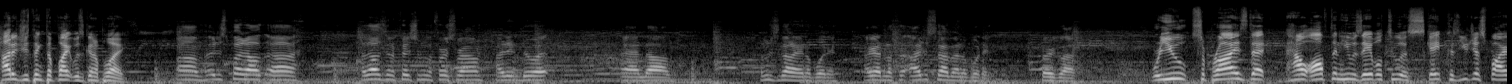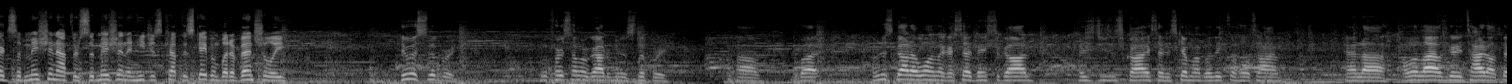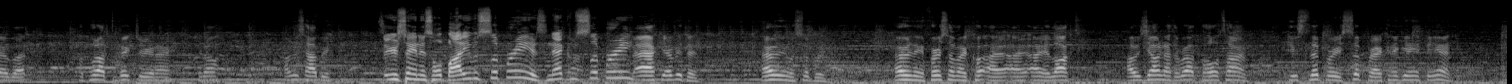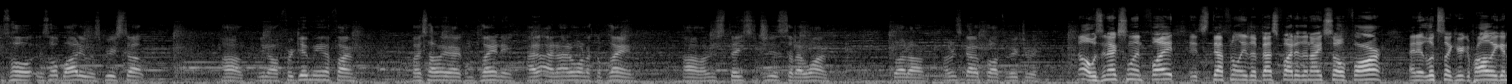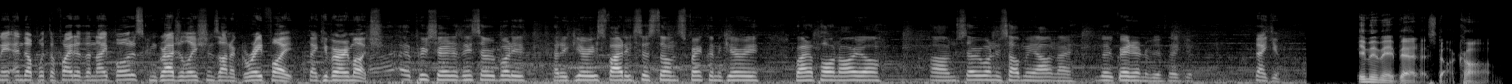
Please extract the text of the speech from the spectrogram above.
How did you think the fight was going to play? Um, I just put out. Uh, I thought I was gonna finish him in the first round. I didn't do it, and um, I'm just glad I ended up winning. I got nothing. I just glad I ended up winning. Very glad. Were you surprised at how often he was able to escape? Because you just fired submission after submission, and he just kept escaping. But eventually, He was slippery. The first time I grabbed him, he was slippery. Um, but I'm just glad I won. Like I said, thanks to God, thanks to Jesus Christ. I just kept my belief the whole time. And uh, I won't lie, I was getting tired out there, but I put out the victory, and I, you know, I'm just happy. so you're saying his whole body was slippery, his neck was slippery. Back, everything, everything was slippery. Everything. First time I, I, I, locked, I was yelling at the ref the whole time. He's slippery, slippery. I couldn't get anything in. His whole, his whole body was greased up. Um, you know, forgive me if I'm, if I sound like I'm complaining. I, I, I don't want to complain. Um, I'm just thanks to Jesus that I won. But um, I'm just gotta pull out the victory. No, it was an excellent fight. It's definitely the best fight of the night so far, and it looks like you're probably going to end up with the fight of the night, Botus. Congratulations on a great fight. Thank you very much. I, I appreciate it. Thanks to everybody at Aguirre's Fighting Systems, Franklin Aguirre, Brian Apolinario, um, just everyone who's helped me out, and I did a great interview. Thank you. Thank you. MMABadass.com.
